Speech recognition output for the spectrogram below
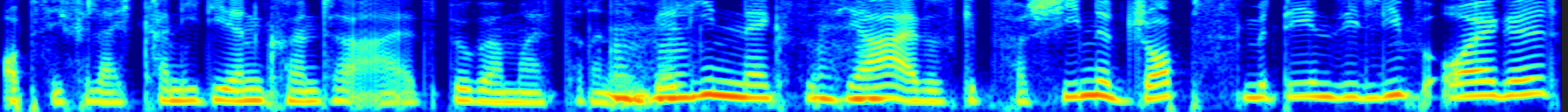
ob sie vielleicht kandidieren könnte als Bürgermeisterin mhm. in Berlin nächstes mhm. Jahr. Also es gibt verschiedene Jobs, mit denen sie liebäugelt.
